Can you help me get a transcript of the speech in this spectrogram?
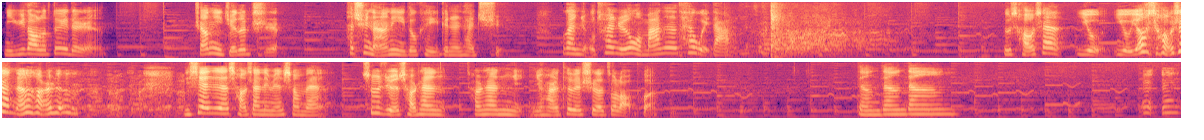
你遇到了对的人，只要你觉得值，她去哪里你都可以跟着她去。我感觉，我突然觉得我妈真的太伟大了。有潮汕有有要潮汕男孩的，你现在就在潮汕那边上班，是不是觉得潮汕潮汕女女孩特别适合做老婆？当当当，嗯嗯。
